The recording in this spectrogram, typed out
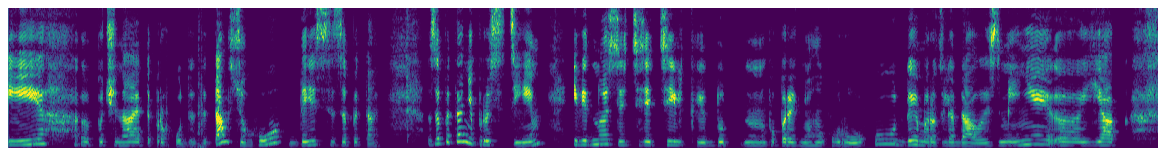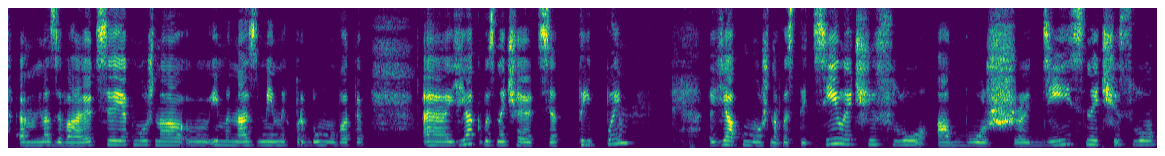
і е, починаєте проходити. Там всього 10 запитань. Запитання прості і відносяться тільки до попереднього уроку, де ми розглядали зміни, е, як ем, називаються, як можна е, імена змінних придумувати, як визначаються типи. Як можна ввести ціле число або ж дійсне число,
